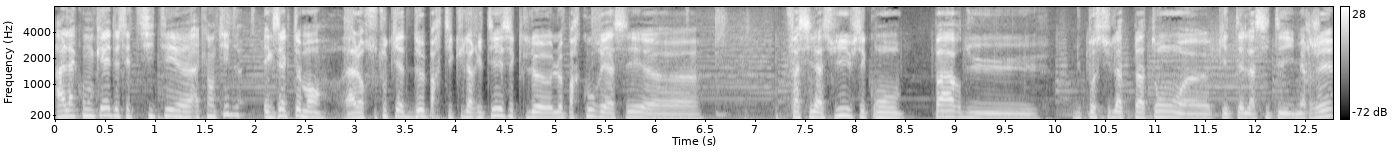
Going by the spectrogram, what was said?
à la conquête de cette cité euh, Atlantide? Exactement. Alors surtout qu'il y a deux particularités, c'est que le, le parcours est assez euh, facile à suivre, c'est qu'on part du, du postulat de Platon euh, qui était la cité immergée,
